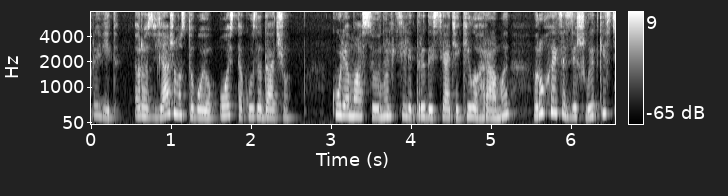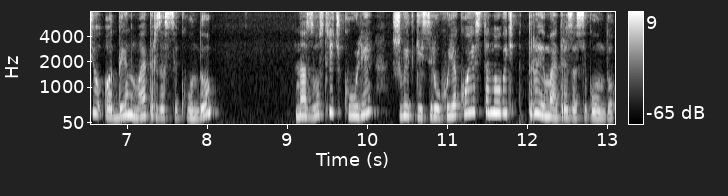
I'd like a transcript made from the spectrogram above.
Привіт! Розв'яжемо з тобою ось таку задачу. Куля масою 0,3 кг рухається зі швидкістю 1 метр за секунду. Назустріч кулі, швидкість руху якої становить 3 метри за секунду.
